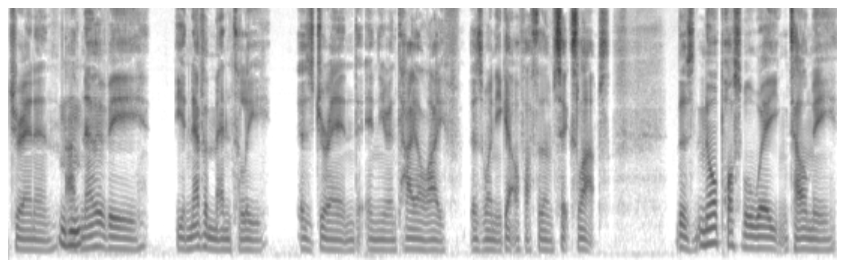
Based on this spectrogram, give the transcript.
draining. Mm-hmm. I'd never be, you're never mentally as drained in your entire life as when you get off after them six laps. There's no possible way you can tell me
